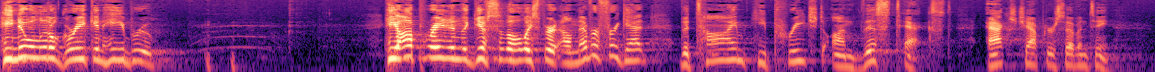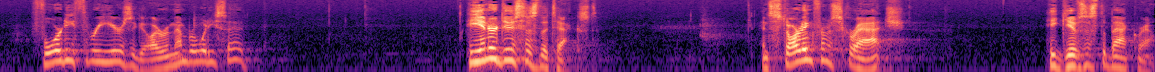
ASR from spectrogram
He knew a little Greek and Hebrew. he operated in the gifts of the Holy Spirit. I'll never forget the time he preached on this text, Acts chapter 17. 43 years ago. I remember what he said. He introduces the text. And starting from scratch, he gives us the background.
